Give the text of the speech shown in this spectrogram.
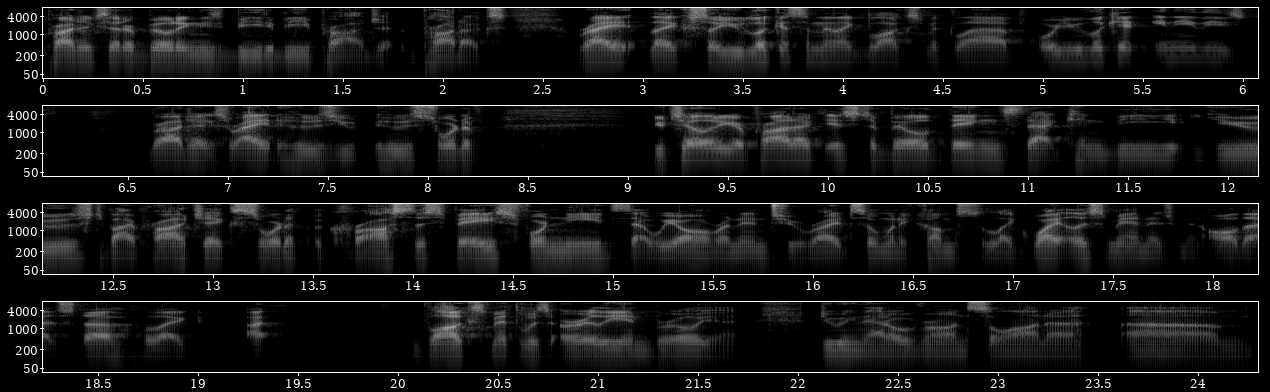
projects that are building these B2B project products, right? Like so you look at something like Blocksmith Lab or you look at any of these projects, right, who's you whose sort of utility or product is to build things that can be used by projects sort of across the space for needs that we all run into, right? So when it comes to like whitelist management, all that stuff, like I, was early and brilliant doing that over on Solana. Um,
